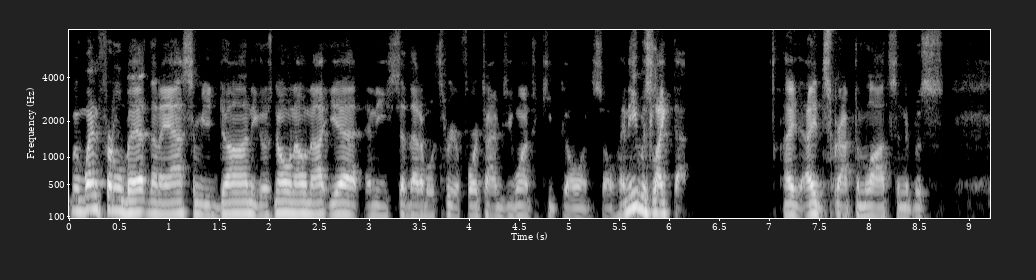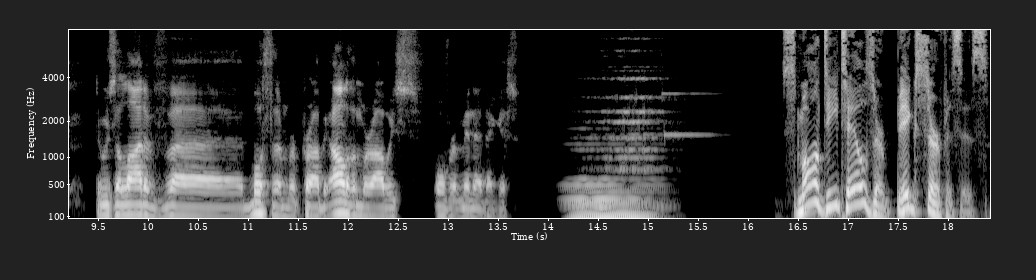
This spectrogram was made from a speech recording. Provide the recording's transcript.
we went for a little bit. And Then I asked him, you done? He goes, no, no, not yet. And he said that about three or four times. He wanted to keep going. So, and he was like that. I, I'd scrapped them lots and it was, there was a lot of, uh, both of them were probably, all of them were always over a minute, I guess. Small details are big surfaces.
